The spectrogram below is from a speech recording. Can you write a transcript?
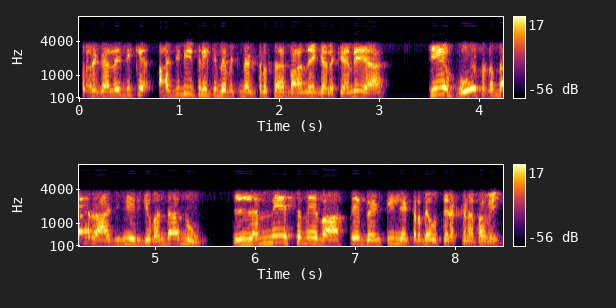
ਪਰ ਗੱਲ ਇਹ ਜੀ ਕਿ ਅੱਜ ਵੀ ਤਰੀਕ ਦੇ ਵਿੱਚ ਡਾਕਟਰ ਸਾਹਿਬਾਨ ਨੇ ਗੱਲ ਕਹਿੰਦੇ ਆ ਕਿ ਹੋ ਸਕਦਾ ਰਾਜਵੀਰ ਜਵੰਦਾ ਨੂੰ ਲੰਮੇ ਸਮੇਂ ਵਾਸਤੇ ਵੈਂਟੀਲੇਟਰ ਦੇ ਉੱਤੇ ਰੱਖਣਾ ਪਵੇ।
